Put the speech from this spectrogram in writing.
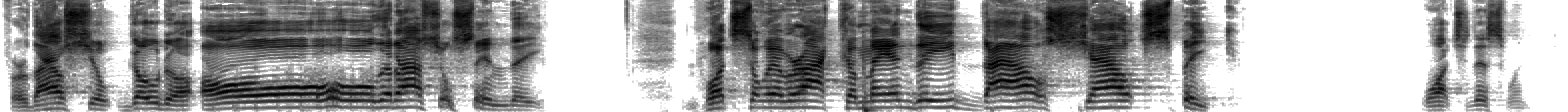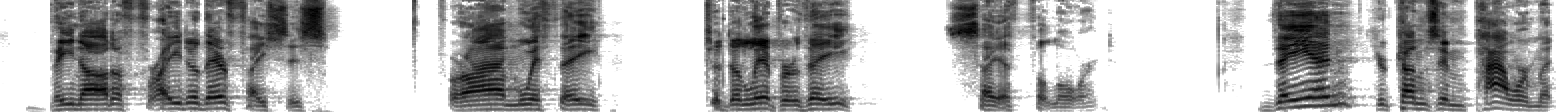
for thou shalt go to all that I shall send thee. Whatsoever I command thee, thou shalt speak. Watch this one. Be not afraid of their faces, for I am with thee to deliver thee, saith the Lord. Then, here comes empowerment.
